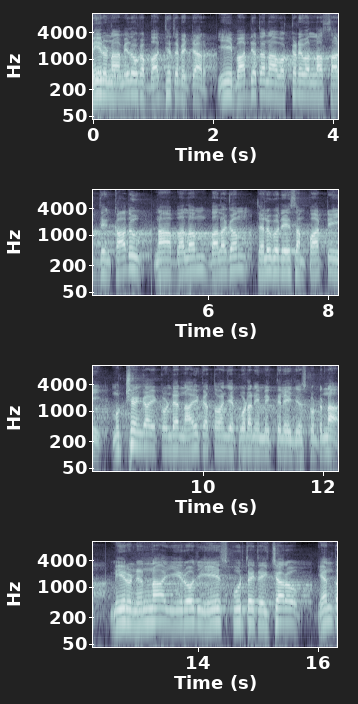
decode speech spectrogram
మీరు నా మీద ఒక బాధ్యత పెట్టారు. ఈ బాధ్యత నా ఒక్కడి వల్ల సాధ్యం కాదు. నా బలం బలగం తెలుగుదేశం పార్టీ ముఖ్యంగా ఇక్కడ ఉండే నాయకత్వం అని చెప్పి కూడా నేను మీకు తెలియజేసుకుంటున్నా. మీరు నిన్న ఈ రోజు ఏ స్ఫూర్తి అయితే ఇచ్చారో ఎంత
